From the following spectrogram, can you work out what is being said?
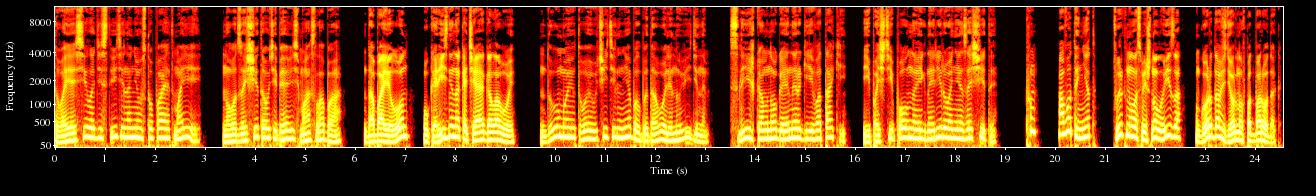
«Твоя сила действительно не уступает моей, но вот защита у тебя весьма слаба», — добавил он, укоризненно качая головой. «Думаю, твой учитель не был бы доволен увиденным. Слишком много энергии в атаке и почти полное игнорирование защиты». «Хм, «А вот и нет», – фыркнула смешно Луиза, гордо вздернув подбородок.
